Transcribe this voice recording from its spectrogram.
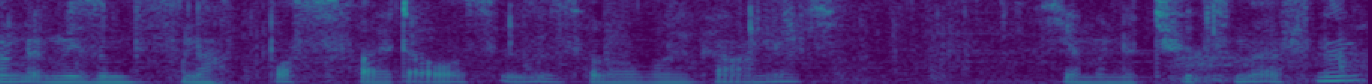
Schon irgendwie so ein bisschen nach Bossfight aus, ist es aber wohl gar nicht. Hier haben wir eine Tür zum Öffnen.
